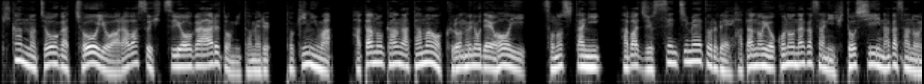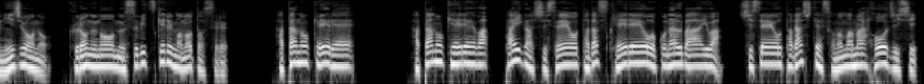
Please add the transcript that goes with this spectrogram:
機関の長が長位を表す必要があると認める。時には、旗の間頭を黒布で覆い、その下に、幅10センチメートルで旗の横の長さに等しい長さの2条の黒布を結びつけるものとする。旗の敬礼。旗の敬礼は、体が姿勢を正す敬礼を行う場合は、姿勢を正してそのまま放置し、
